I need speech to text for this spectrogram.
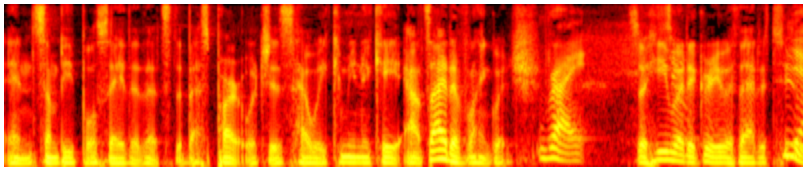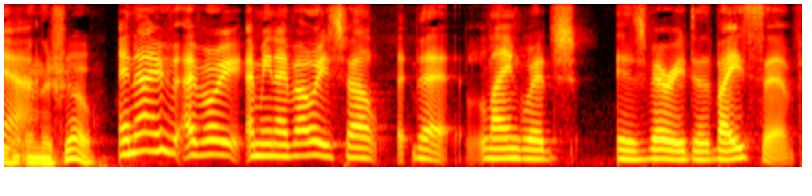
And some people say that that's the best part, which is how we communicate outside of language. right. So he would agree with that too Yeah. in the show. And I've I've always I mean I've always felt that language is very divisive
